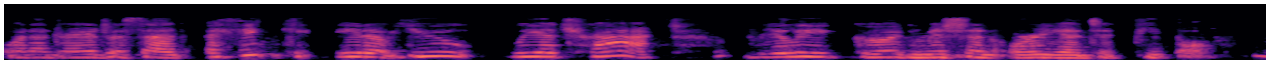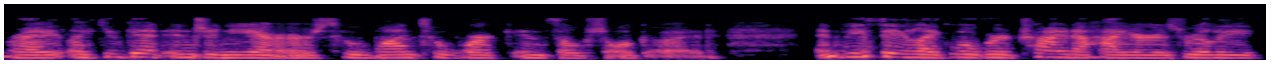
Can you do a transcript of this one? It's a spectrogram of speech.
what Andrea just said. I think you know you we attract really good mission oriented people, right? Like you get engineers who want to work in social good, and we say like what we're trying to hire is really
